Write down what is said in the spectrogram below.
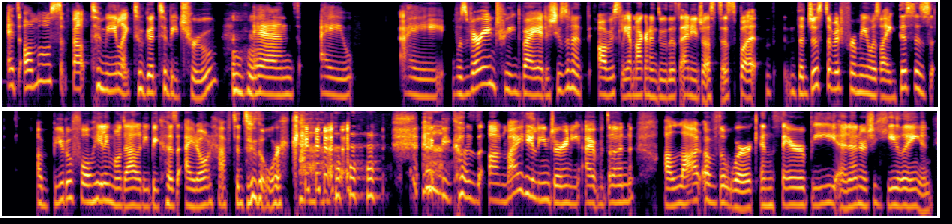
It's almost felt to me like too good to be true. Mm-hmm. And I I was very intrigued by it. And she's gonna obviously, I'm not gonna do this any justice, but the gist of it for me was like, this is a beautiful healing modality because I don't have to do the work. because on my healing journey, I've done a lot of the work and therapy and energy healing and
